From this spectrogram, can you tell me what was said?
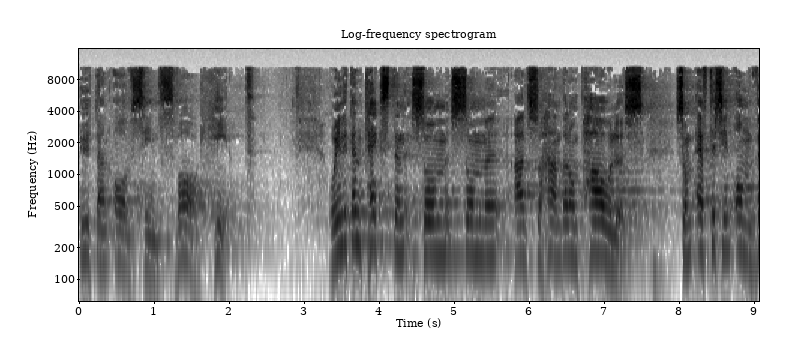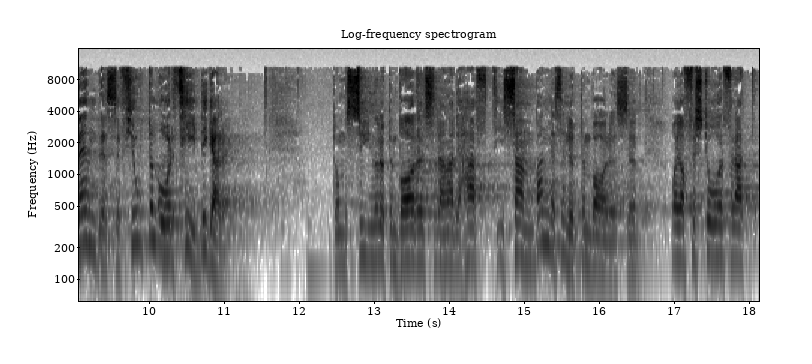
utan av sin svaghet. Och enligt den texten som, som eh, alltså handlar om Paulus, som efter sin omvändelse 14 år tidigare, de syner och uppenbarelser han hade haft i samband med sin uppenbarelse, vad jag förstår för att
